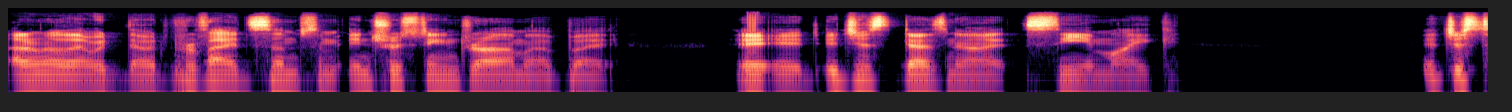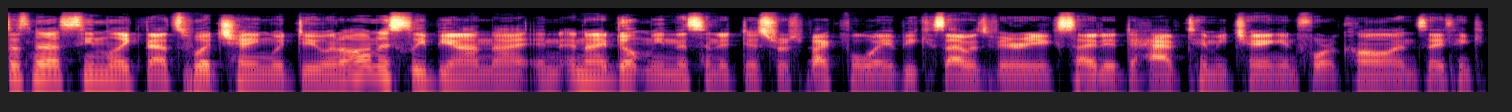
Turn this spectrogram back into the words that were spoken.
don't know that would that would provide some some interesting drama, but it, it it just does not seem like it just does not seem like that's what Chang would do. And honestly, beyond that, and, and I don't mean this in a disrespectful way because I was very excited to have Timmy Chang in Fort Collins. I think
